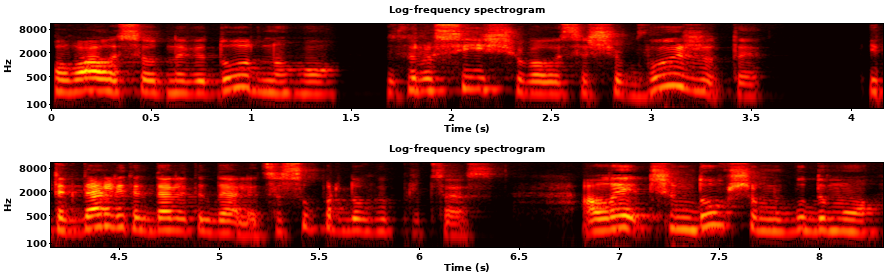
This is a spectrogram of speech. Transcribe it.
ховалися одне від одного, зросійщувалися, щоб вижити, і так далі. і так далі, і так далі. Це супердовгий процес. Але чим довше ми будемо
